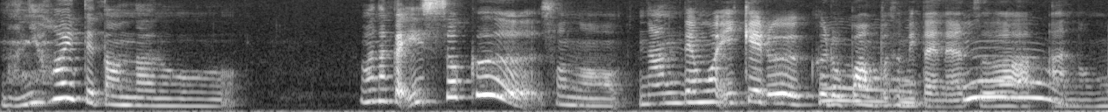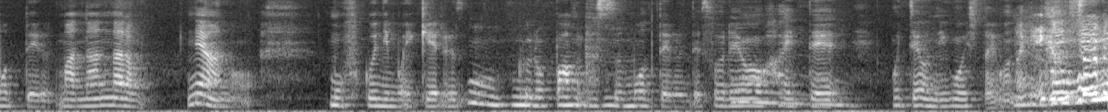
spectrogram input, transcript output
何履いてたんだろう。まあなんか一足その何でもいける黒パンプスみたいなやつはうん。あの持ってる。まあなんならねあの喪服にもいけるうん黒パンプス持ってるんでそれを履いてお茶を濁したような気がする。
